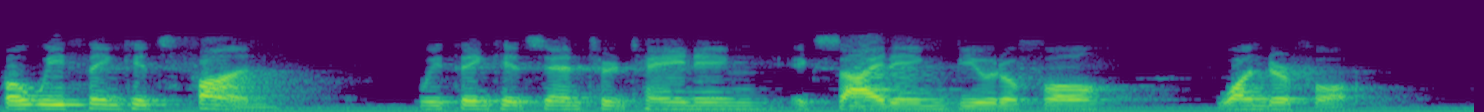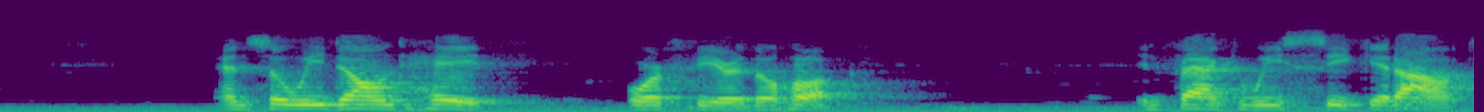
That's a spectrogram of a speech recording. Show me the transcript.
but we think it's fun. We think it's entertaining, exciting, beautiful, wonderful. And so we don't hate or fear the hook. In fact, we seek it out.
